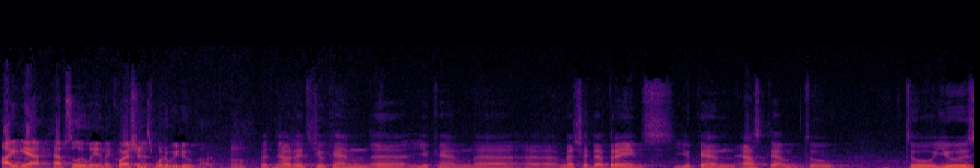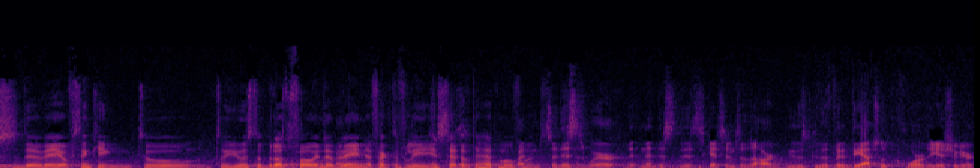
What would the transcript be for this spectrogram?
I yeah absolutely. And the question is, what do we do about it? But now that you can, uh, you can uh, uh, measure their brains, you can ask them to, to use the way of thinking, to, to use the blood flow in the brain effectively instead of the head Right. movement. So this is where th- this this gets into the hard the, the, the absolute core of the issue here.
